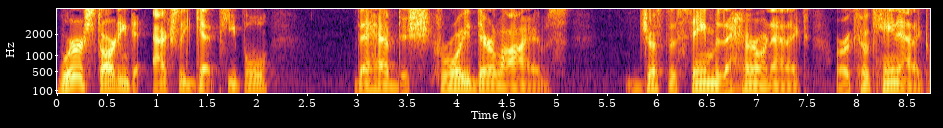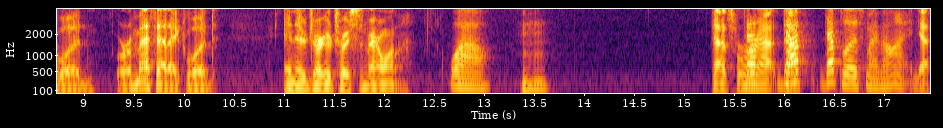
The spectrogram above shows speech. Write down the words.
we're starting to actually get people that have destroyed their lives just the same as a heroin addict or a cocaine addict would or a meth addict would, and their drug of choice is marijuana. Wow. Mm-hmm. That's where we're at. that, That, that blows my mind. yeah,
